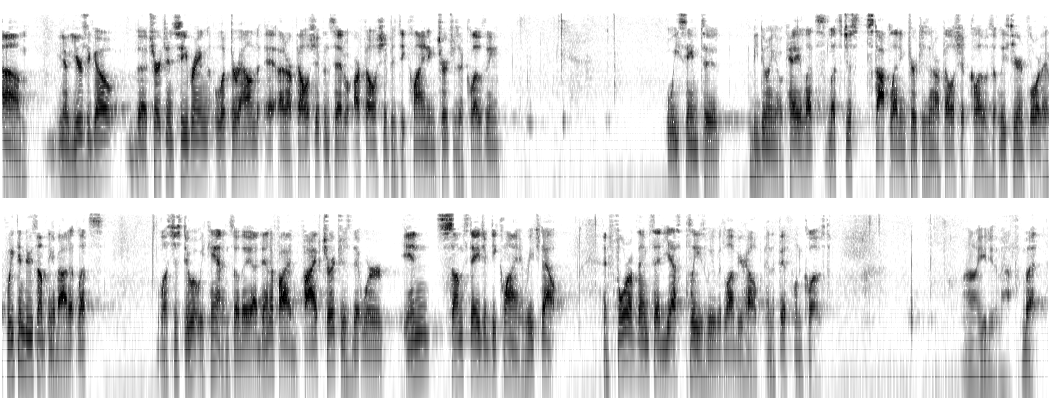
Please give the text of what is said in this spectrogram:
Um, you know, years ago, the church in Sebring looked around at our fellowship and said, well, our fellowship is declining, churches are closing. We seem to be doing okay. Let's let's just stop letting churches in our fellowship close. At least here in Florida, if we can do something about it, let's let's just do what we can. And so they identified five churches that were in some stage of decline and reached out. And four of them said, "Yes, please, we would love your help." And the fifth one closed. Uh, you do the math, but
